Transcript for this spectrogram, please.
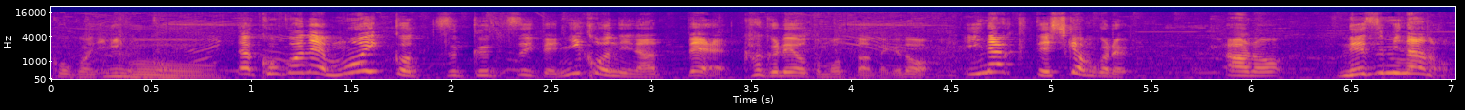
ここに1個、うん。だここでもう1個つくっついて2個になって隠れようと思ったんだけどいなくてしかもこれあのネズミなの。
